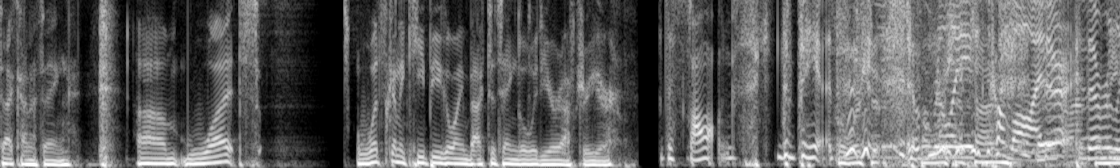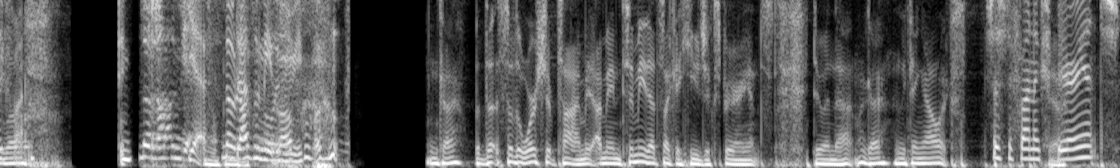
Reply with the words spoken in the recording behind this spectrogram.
that kind of thing. Um, what what's going to keep you going back to Tanglewood year after year? the songs, the band. For worship, for really? worship time? Come on. They're, they're really fun. meatloaf? No, not the Yes, No, not definitely the meatloaf. meatloaf. Okay, but the, so the worship time. I mean, to me, that's like a huge experience doing that. Okay, anything, Alex? It's just a fun experience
